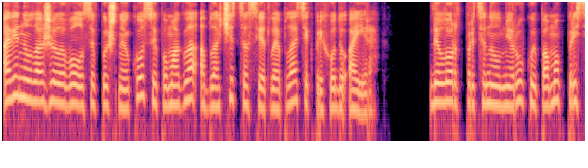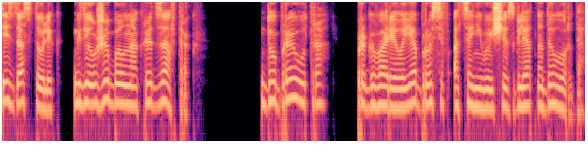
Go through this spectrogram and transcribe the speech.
Авина уложила волосы в пышную косу и помогла облачиться в светлое платье к приходу Аира. Делорд протянул мне руку и помог присесть за столик, где уже был накрыт завтрак. «Доброе утро», — проговорила я, бросив оценивающий взгляд на Делорда.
